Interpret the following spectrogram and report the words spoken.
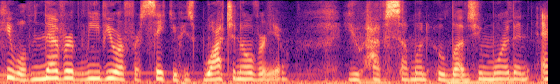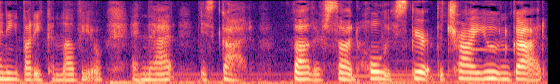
He will never leave you or forsake you. He's watching over you. You have someone who loves you more than anybody can love you, and that is God, Father, Son, Holy Spirit, the triune God.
